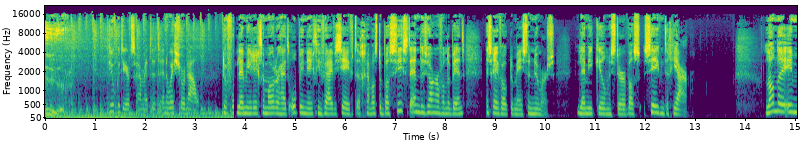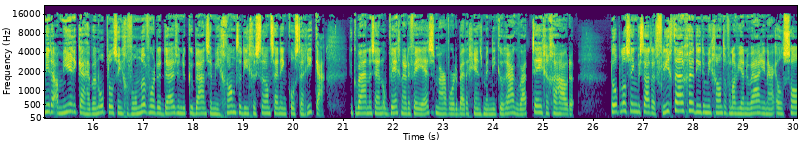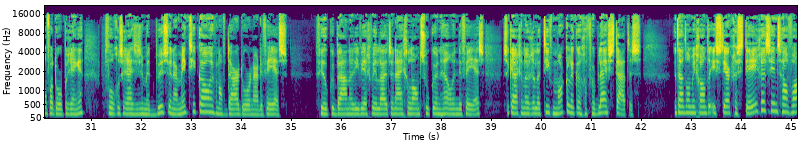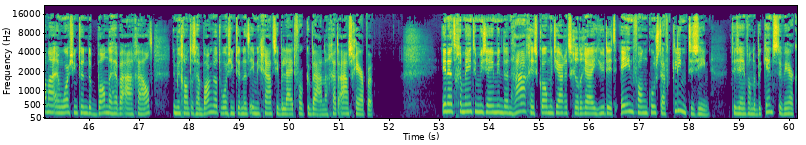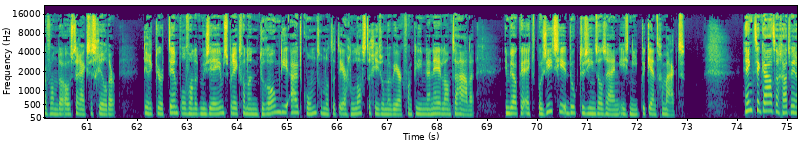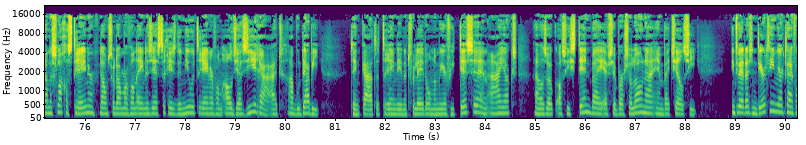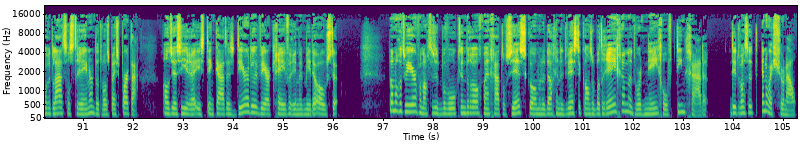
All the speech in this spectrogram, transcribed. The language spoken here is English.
uur. Dielke Teertstra met het NOS-journaal. Lemmy richtte Motorhead op in 1975. Hij was de bassist en de zanger van de band en schreef ook de meeste nummers. Lemmy Kilmister was 70 jaar. Landen in Midden-Amerika hebben een oplossing gevonden voor de duizenden Cubaanse migranten die gestrand zijn in Costa Rica. De Cubanen zijn op weg naar de VS, maar worden bij de grens met Nicaragua tegengehouden. De oplossing bestaat uit vliegtuigen die de migranten vanaf januari naar El Salvador brengen. Vervolgens reizen ze met bussen naar Mexico en vanaf daardoor naar de VS. Veel Cubanen die weg willen uit hun eigen land zoeken hun hel in de VS. Ze krijgen een relatief makkelijke verblijfsstatus. Het aantal migranten is sterk gestegen sinds Havana en Washington de banden hebben aangehaald. De migranten zijn bang dat Washington het immigratiebeleid voor Cubanen gaat aanscherpen. In het gemeentemuseum in Den Haag is komend jaar het schilderij Judith I van Gustav Klim te zien. Het is een van de bekendste werken van de Oostenrijkse schilder. Directeur Tempel van het museum spreekt van een droom die uitkomt... omdat het erg lastig is om een werk van Klim naar Nederland te halen. In welke expositie het doek te zien zal zijn is niet bekendgemaakt. Henk ten Katen gaat weer aan de slag als trainer. De Amsterdammer van 61 is de nieuwe trainer van Al Jazeera uit Abu Dhabi... Ten Kate trainde in het verleden onder meer Vitesse en Ajax. Hij was ook assistent bij FC Barcelona en bij Chelsea. In 2013 werkte hij voor het laatst als trainer, dat was bij Sparta. Al Jazeera is Ten Kates derde werkgever in het Midden-Oosten. Dan nog het weer. Vannacht is het bewolkt en droog bij een graad of 6. Komende dag in het westen kans op wat regen. Het wordt 9 of 10 graden. Dit was het NOS Journaal.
